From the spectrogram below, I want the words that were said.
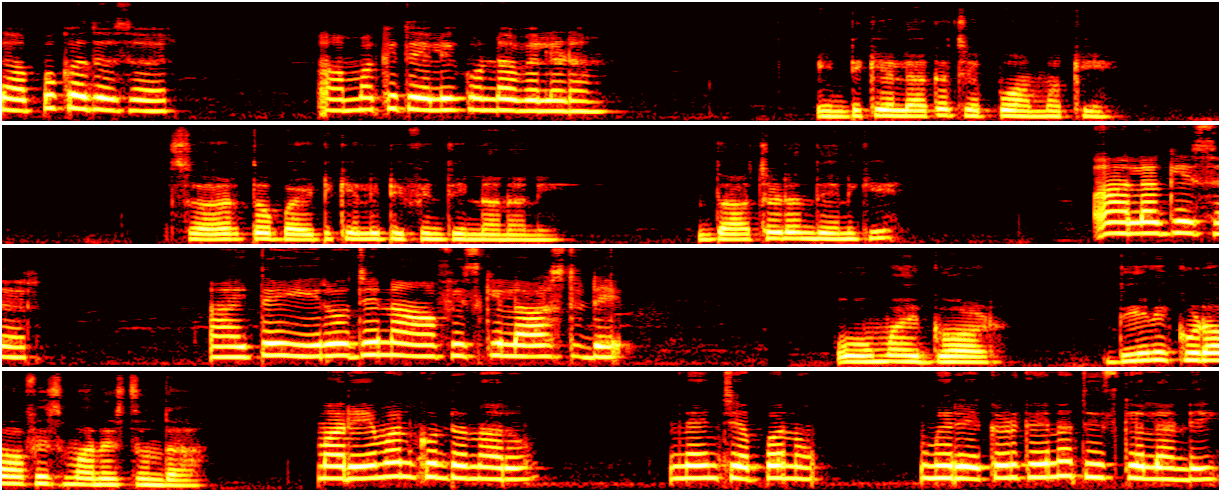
తప్పు కదా సార్. అమ్మకి తెలియకుండా వెళ్ళడం. ఇంటికి వెళ్ళాక చెప్పు అమ్మకి. సార్తో బయటికి వెళ్ళి టిఫిన్ తిన్నానని. దాచడం దేనికి? అలాగే సార్. అయితే ఈరోజే నా ఆఫీస్కి లాస్ట్ డే. Oh my god. దీనికి కూడా ఆఫీస్ మానేస్తుందా? మరేమనుకుంటున్నారు? నేను చెప్పను. మీరు ఎక్కడికైనా తీసుకెళ్ళండి.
